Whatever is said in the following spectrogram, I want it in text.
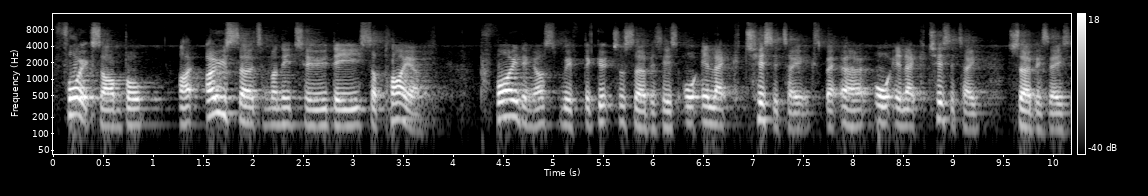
for example, I owe certain money to the supplier providing us with the goods or services or electricity uh, or electricity services.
